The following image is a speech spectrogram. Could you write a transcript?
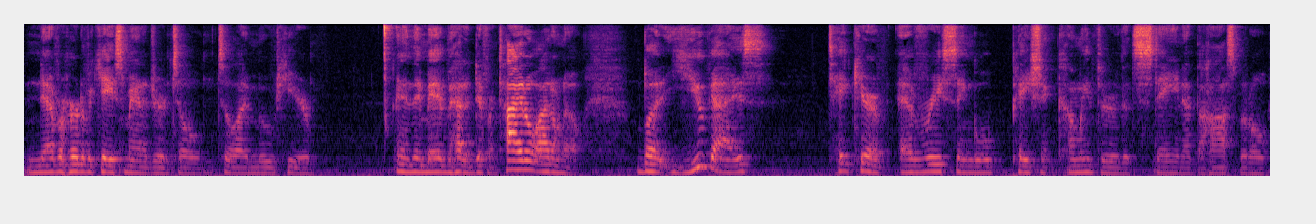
Never heard of a case manager until until I moved here, and they may have had a different title. I don't know, but you guys take care of every single patient coming through that's staying at the hospital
